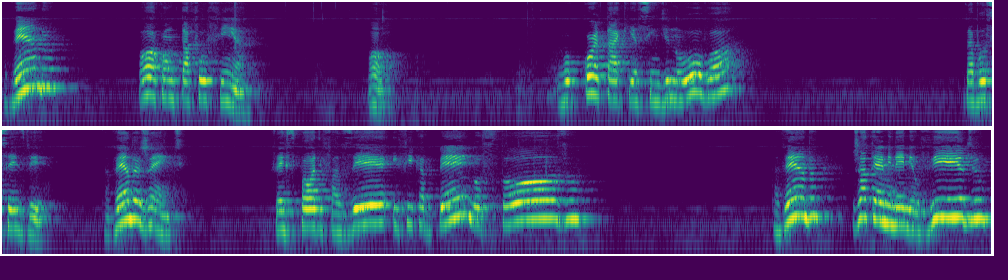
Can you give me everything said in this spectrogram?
Tá vendo? Ó como tá fofinha. Ó. Vou cortar aqui assim de novo, ó. Pra vocês verem. Tá vendo, gente? Vocês podem fazer e fica bem gostoso. Tá vendo? Já terminei meu vídeo.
